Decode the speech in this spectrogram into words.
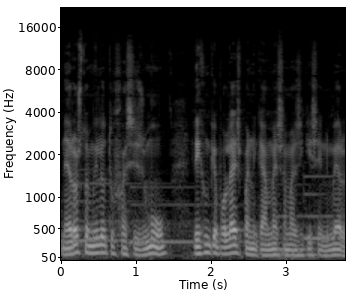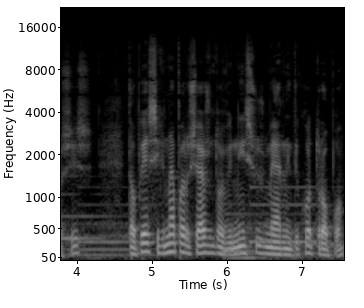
Νερό στο μήλο του φασισμού ρίχνουν και πολλά ισπανικά μέσα μαζικής ενημέρωσης, τα οποία συχνά παρουσιάζουν τον Βινίσιους με αρνητικό τρόπο,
